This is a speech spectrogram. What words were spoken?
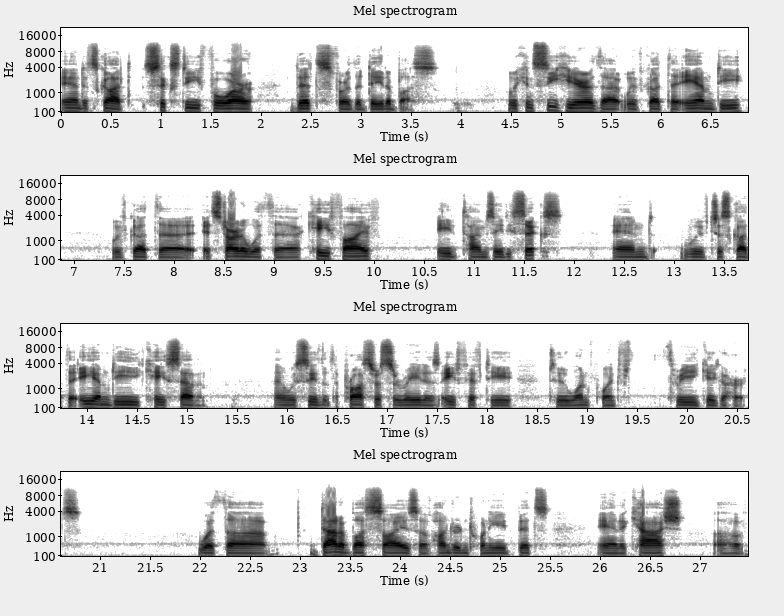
And it's got 64 bits for the data bus. We can see here that we've got the AMD, we've got the, it started with the K5 8 times 86 and we've just got the AMD K7 and we see that the processor rate is 850 to 1.3 gigahertz with a data bus size of 128 bits and a cache of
